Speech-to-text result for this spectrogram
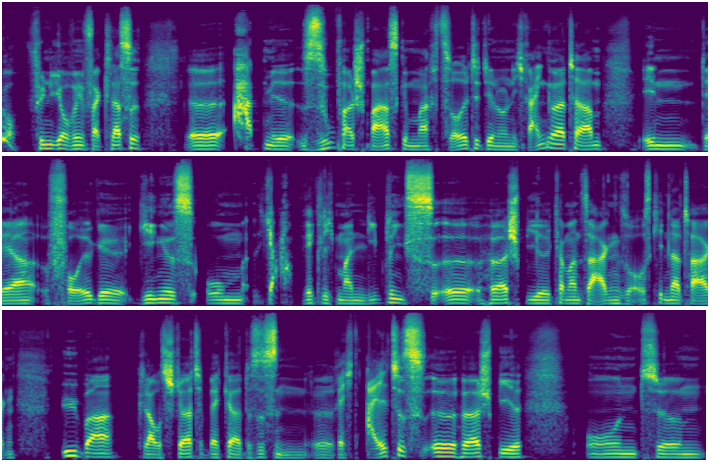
ja, finde ich auf jeden Fall klasse. Äh, hat mir super Spaß gemacht. Solltet ihr noch nicht reingehört haben, in der Folge ging es um, ja, wirklich mein Lieblingshörspiel, äh, kann man sagen, so aus Kindertagen, über Klaus Störtebecker. Das ist ein äh, recht altes äh, Hörspiel und ähm,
